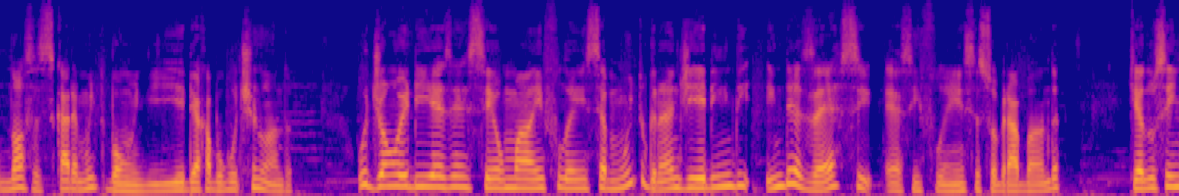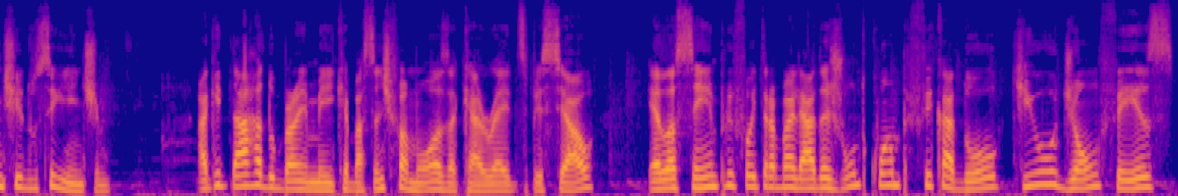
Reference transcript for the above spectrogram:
"Nossa, esse cara é muito bom". E ele acabou continuando. O John ele exerceu uma influência muito grande e ele ainda exerce essa influência sobre a banda, que é no sentido seguinte: a guitarra do Brian May, que é bastante famosa, que é a Red Especial, ela sempre foi trabalhada junto com o amplificador que o John fez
